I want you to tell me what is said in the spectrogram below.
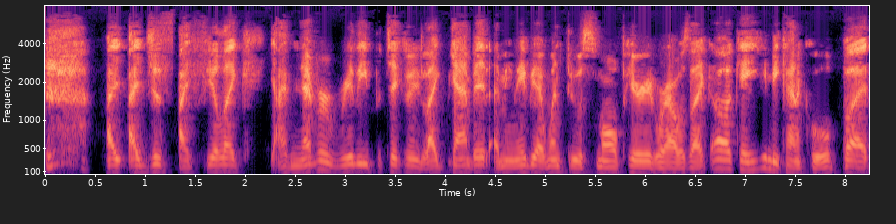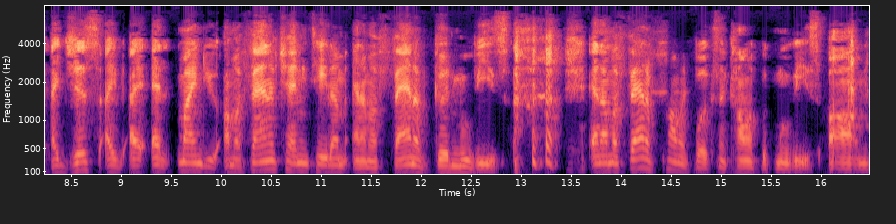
I, I just, I feel like I've never really particularly liked Gambit. I mean, maybe I went through a small period where I was like, oh, okay, he can be kind of cool, but I just, I, I, and mind you, I'm a fan of Channing Tatum and I'm a fan of good movies. and I'm a fan of comic books and comic book movies. Um,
